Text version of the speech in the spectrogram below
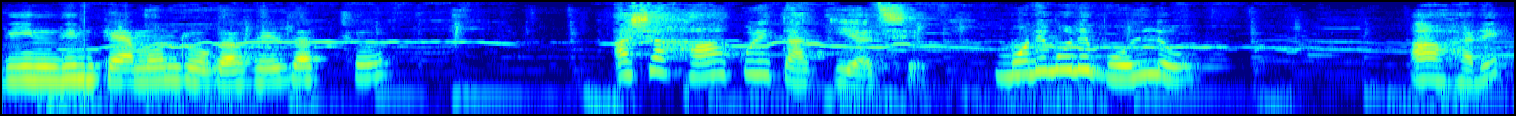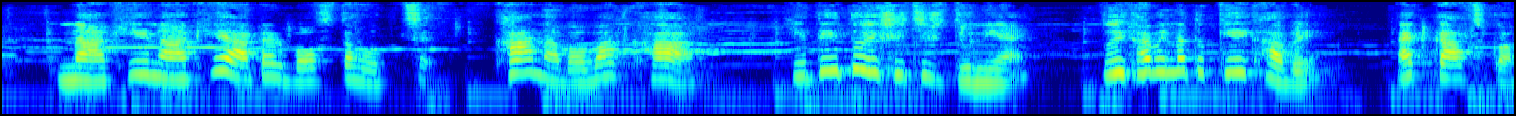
দিন দিন কেমন রোগা হয়ে যাচ্ছ? আশা হা করে তাকিয়ে আছে। মনে মনে বলল আহারে না খেয়ে না খেয়ে আটার বস্তা হচ্ছে। খা না বাবা খা। খেতেই তো এসেছিস দুনিয়ায়। তুই খাবি না তো কে খাবে? এক কাজ কর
